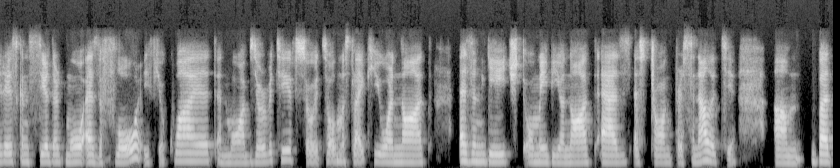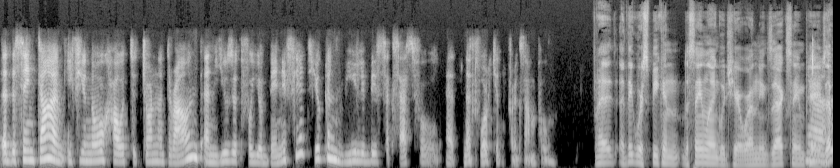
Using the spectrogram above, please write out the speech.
it is considered more as a flaw if you're quiet and more observative. So it's almost like you are not as engaged, or maybe you're not as a strong personality. Um, but at the same time, if you know how to turn it around and use it for your benefit, you can really be successful at networking, for example. I, I think we're speaking the same language here. We're on the exact same page. Yeah. That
